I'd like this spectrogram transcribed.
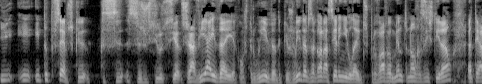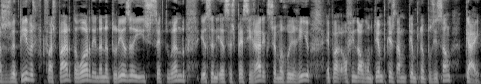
e, e, e tu percebes que, que se, se, se, já havia a ideia construída de que os líderes agora a serem eleitos provavelmente não resistirão até às legislativas, porque faz parte da ordem da natureza e excetuando essa, essa espécie rara que se chama Rui Rio, para, ao fim de algum tempo, quem está muito tempo na posição cai.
